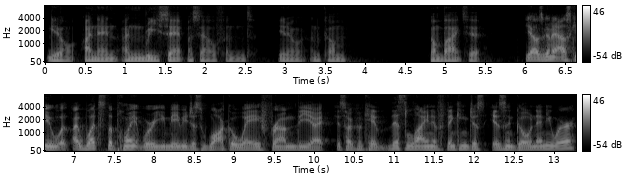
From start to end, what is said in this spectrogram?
you know and then and reset myself and you know and come come back to it Yeah, I was going to ask you what, what's the point where you maybe just walk away from the uh, it's like okay, this line of thinking just isn't going anywhere.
